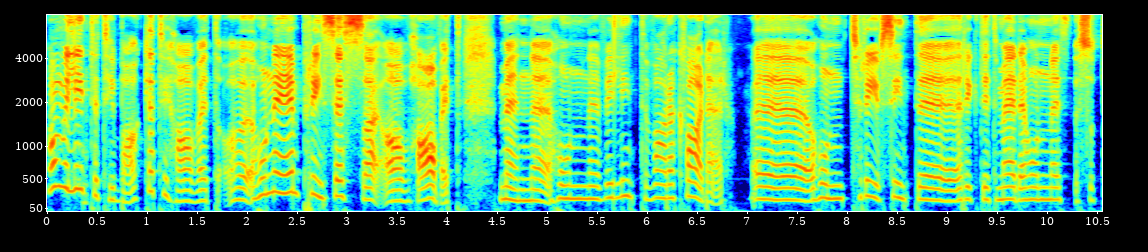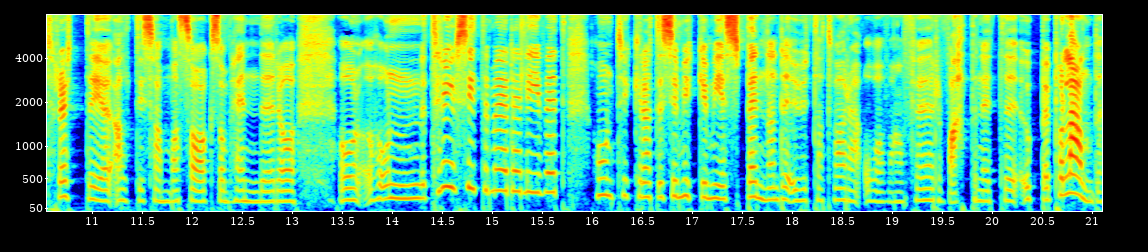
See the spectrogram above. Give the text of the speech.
hon vill inte tillbaka till havet. Hon är en prinsessa av havet, men eh, hon vill inte vara kvar där. Eh, hon trivs inte riktigt med det, hon är så trött, det är alltid samma sak som händer och, hon, hon trivs inte med det livet. Hon tycker att det ser mycket mer spännande ut att vara ovanför vattnet eh, uppe på land.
